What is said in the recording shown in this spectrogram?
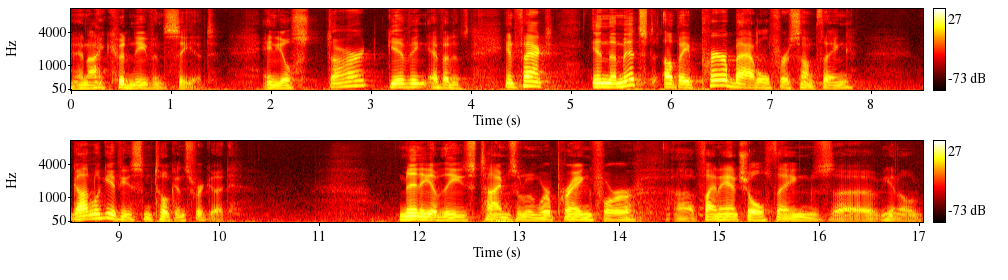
and I couldn't even see it. And you'll start giving evidence. In fact, in the midst of a prayer battle for something, God will give you some tokens for good. Many of these times when we're praying for uh, financial things, uh, you know,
